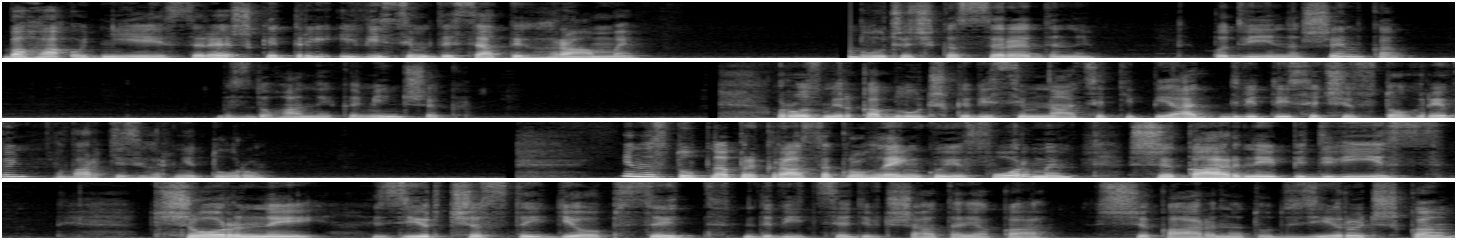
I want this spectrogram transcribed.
вага однієї сережки 3,8 грами. Блучечка зсередини, подвійна шинка, бездоганний камінчик. Розмір каблучки 18,5, 2100 гривень, вартість гарнітуру. І наступна прикраса кругленької форми, шикарний підвіз, чорний зірчастий діопсид. Дивіться, дівчата, яка шикарна тут зірочка.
